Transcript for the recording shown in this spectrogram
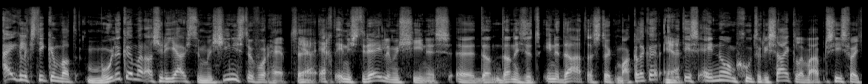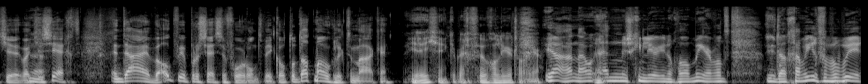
eigenlijk stiekem wat moeilijker. Maar als je de juiste machines ervoor hebt, Ja. echt industriële machines, eh, dan, dan is het inderdaad een stuk makkelijker. En Ja. het is enorm goed te recyclen, waar precies wat je, wat je zegt. En daar hebben we ook weer processen voor ontwikkeld om dat mogelijk te maken. Jeetje, ik heb echt veel geleerd alweer. Ja, nou, en misschien leer je nog wel meer. Want dat gaan we in ieder geval proberen,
